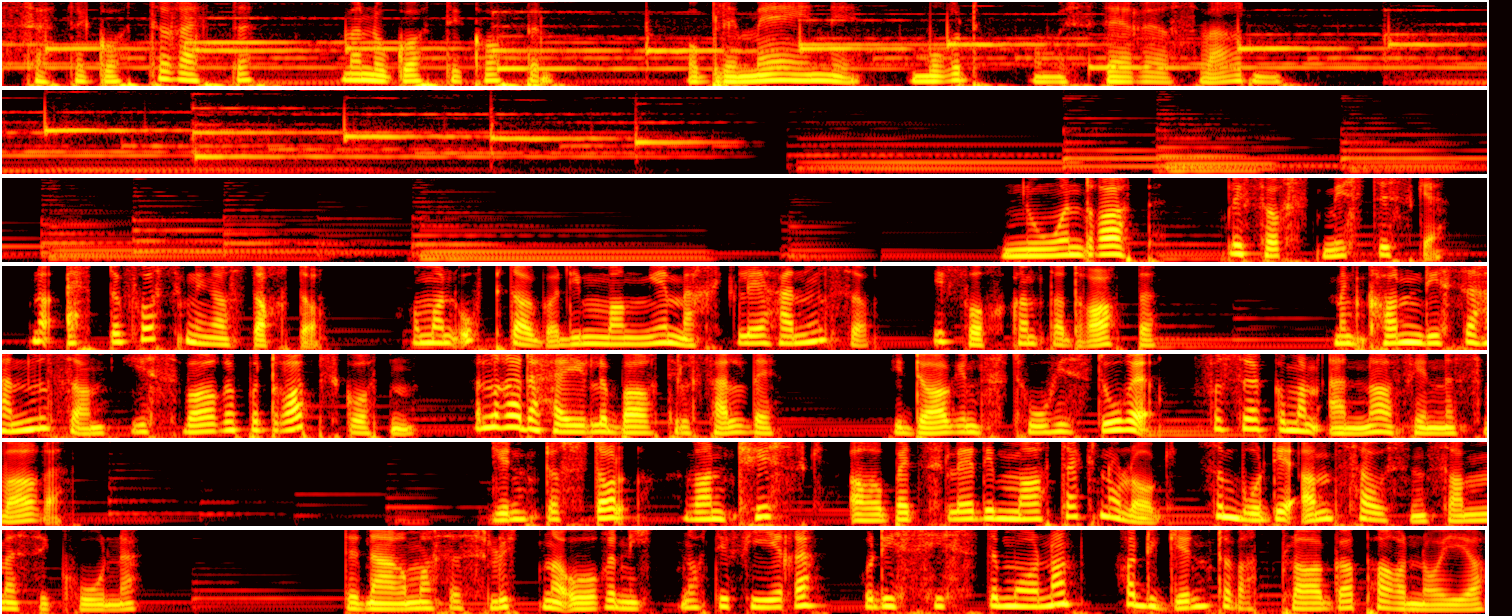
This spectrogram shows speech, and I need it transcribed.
sett deg godt til rette med noe godt i kroppen, og bli med inn i mord og mysteriers verden. Noen drap blir først mystiske når etterforskninga starter og man oppdager de mange merkelige hendelser i forkant av drapet. Men kan disse hendelsene gi svaret på drapsgåten, eller er det hele bare tilfeldig? I dagens to historier forsøker man ennå å finne svaret. Günther Stoll var en tysk arbeidsledig matteknolog som bodde i Anshausen sammen med sin kone. Det nærmer seg slutten av året 1984, og de siste månedene hadde Günther vært plaga av paranoia.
